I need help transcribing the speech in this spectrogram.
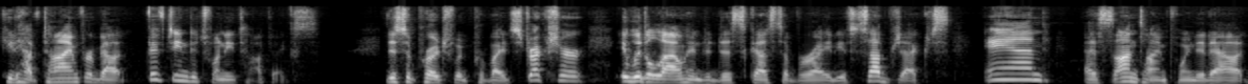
He'd have time for about 15 to 20 topics. This approach would provide structure, it would allow him to discuss a variety of subjects, and, as Sondheim pointed out,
